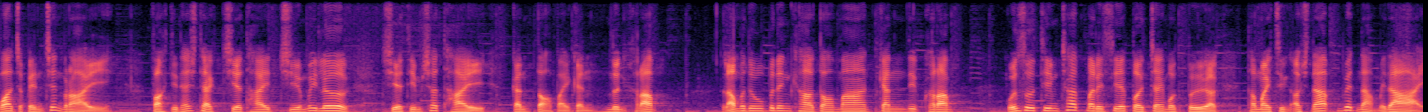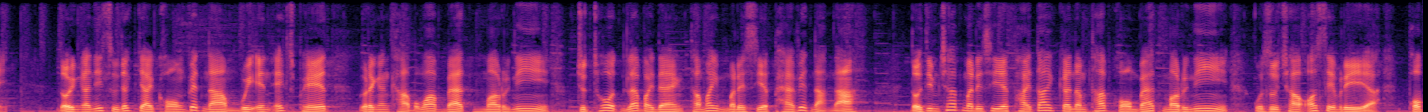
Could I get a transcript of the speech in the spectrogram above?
ว่าจะเป็นเช่นไรฝากติดแฮชแท็กเชียร์ไทยเชียร์ไม่เลิกเชียร์ทีมชาติไทยกันต่อไปกันนุ่นครับแล้วมาดูประเด็นข่าวต่อมากันดีครับขุนซือทีมชาติมาเลเซียเปิดใจหมดเปลือกทำไมถึงเอาชนะเวียดนามไม่ได้ โดยงานนี้สื่อยักษ์ใหญ่ของเวียดนาม VN Express รายงานข่าวบอกว่าแบทมารินีจุดโทษและใบแดงทำให้มาเลเซียแพ้เวียดนามนะ โดยทีมชาติมาเลเซียภายใต้การนำทัพของแบทมารินีกุนซือชาวออสเตรเลีย พบ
